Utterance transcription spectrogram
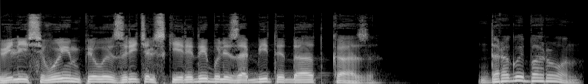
Велись вымпелы, зрительские ряды были забиты до отказа. «Дорогой барон»,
